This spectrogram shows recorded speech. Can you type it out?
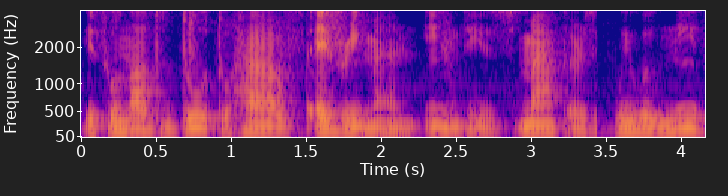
It will not do to have everyman in these matters. We will need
